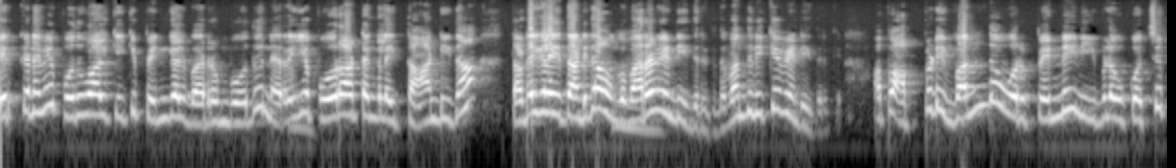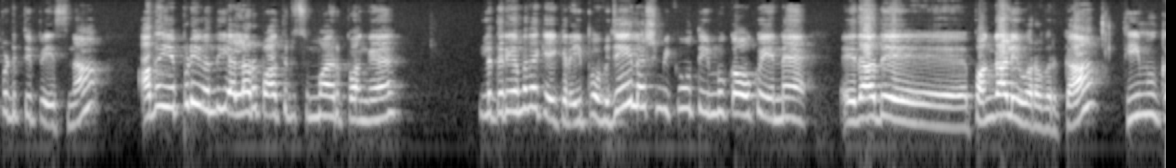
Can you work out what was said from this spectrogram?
ஏற்கனவே பொது வாழ்க்கைக்கு பெண்கள் வரும்போது நிறைய போராட்டங்களை தாண்டி தான் தடைகளை தாண்டி தான் அவங்க வர வேண்டியது இருக்குது. வந்து நிக்க வேண்டியது இருக்கு. அப்போ அப்படி வந்த ஒரு பெண்ணை நீ இவ்வளவு கொச்சப்படுத்தி பேசினா அதை எப்படி வந்து எல்லாரும் பார்த்துட்டு சும்மா இருப்பாங்க? இல்ல தெரியாம தான் கேக்குறேன். இப்போ விஜயலட்சுமிக்கும் திமுகவுக்கும் என்ன ஏதாவது பங்காளி உறவு இருக்கா? திமுக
